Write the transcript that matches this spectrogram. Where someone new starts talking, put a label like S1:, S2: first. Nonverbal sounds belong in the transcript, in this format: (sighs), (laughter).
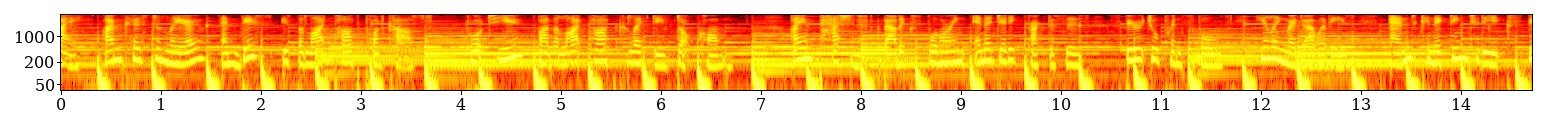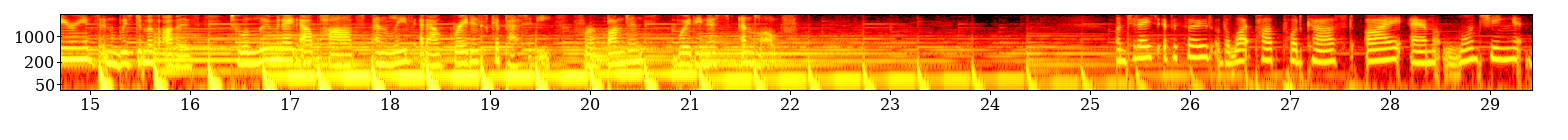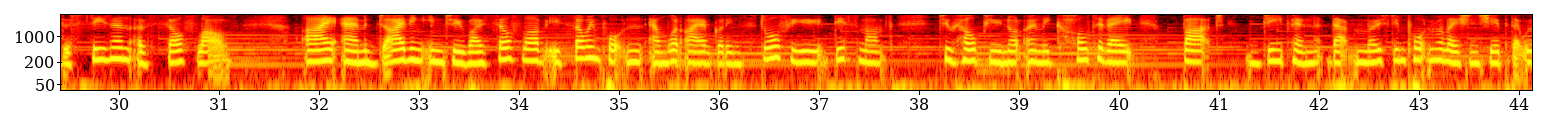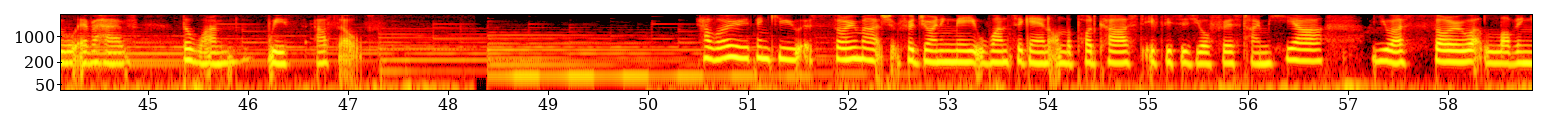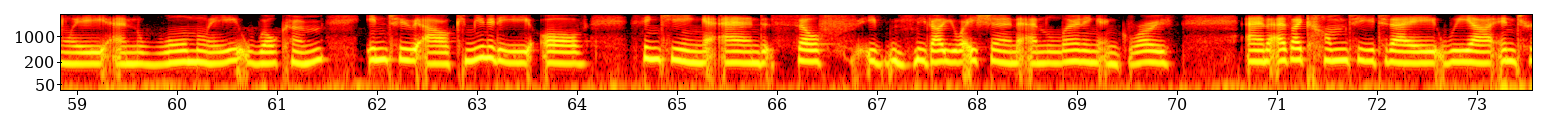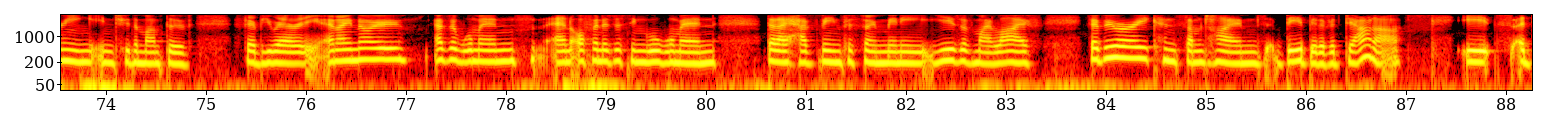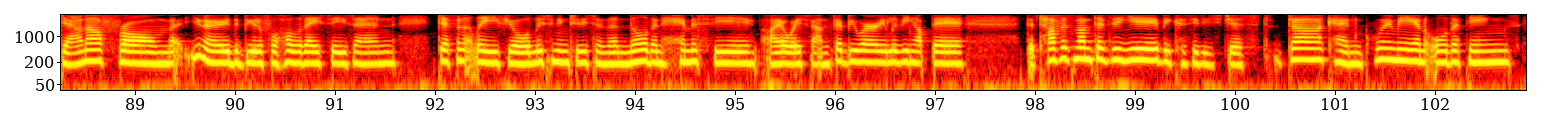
S1: Hi, I'm Kirsten Leo, and this is the Light Path Podcast, brought to you by the lightpathcollective.com. I am passionate about exploring energetic practices, spiritual principles, healing modalities, and connecting to the experience and wisdom of others to illuminate our paths and live at our greatest capacity for abundance, worthiness, and love. On today's episode of the Light Path podcast, I am launching the season of self love. I am diving into why self love is so important and what I have got in store for you this month to help you not only cultivate but deepen that most important relationship that we will ever have the one with ourselves. Hello, thank you so much for joining me once again on the podcast. If this is your first time here, you are so lovingly and warmly welcome into our community of thinking and self evaluation and learning and growth. And as I come to you today, we are entering into the month of February. And I know as a woman and often as a single woman that I have been for so many years of my life, February can sometimes be a bit of a downer. It's a downer from, you know, the beautiful holiday season. Definitely, if you're listening to this in the Northern Hemisphere, I always found February living up there the toughest month of the year because it is just dark and gloomy and all the things.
